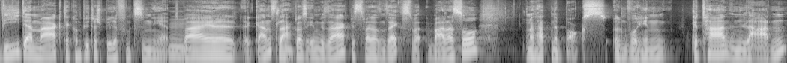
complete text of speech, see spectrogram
wie der Markt der Computerspiele funktioniert. Hm. Weil äh, ganz lang, du hast eben gesagt, bis 2006 war, war das so, man hat eine Box irgendwo hingetan, in einen Laden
